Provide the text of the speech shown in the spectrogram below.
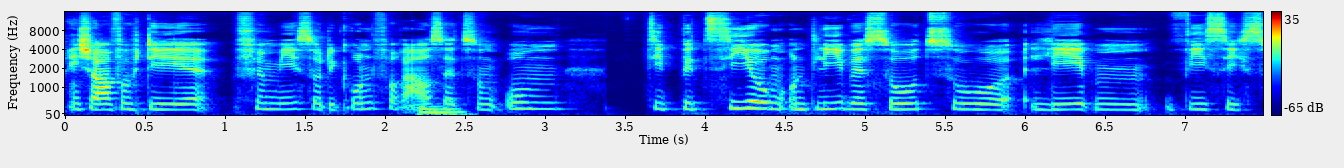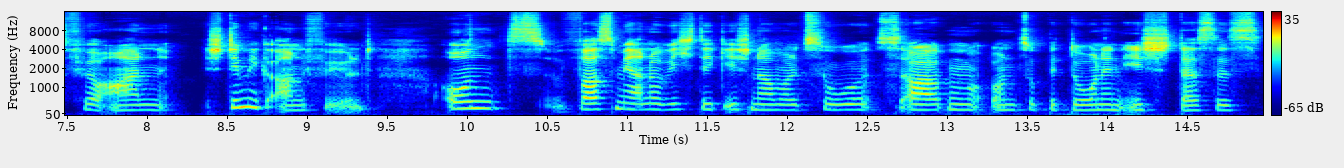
ist einfach die, für mich so die Grundvoraussetzung, um die Beziehung und Liebe so zu leben, wie es sich für einen stimmig anfühlt. Und was mir auch noch wichtig ist, nochmal zu sagen und zu betonen, ist, dass es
